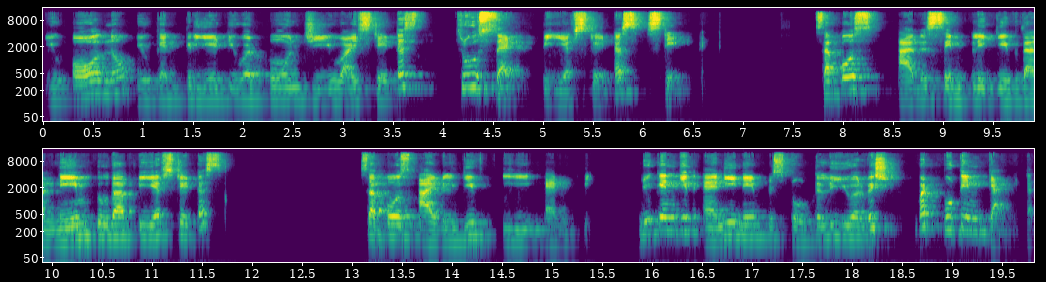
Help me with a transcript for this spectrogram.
You all know you can create your own GUI status through set PF status statement. Suppose I will simply give the name to the PF status. Suppose I will give EMP. You can give any name, it's totally your wish, but put in capital.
